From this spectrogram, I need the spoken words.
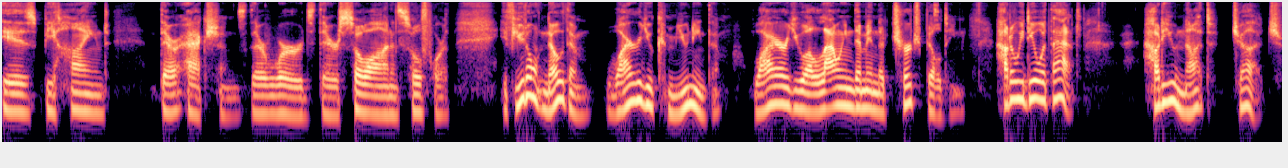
is behind their actions, their words, their so on and so forth? If you don't know them, why are you communing them? Why are you allowing them in the church building? How do we deal with that? How do you not judge?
